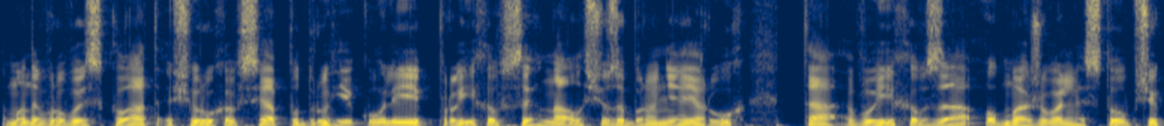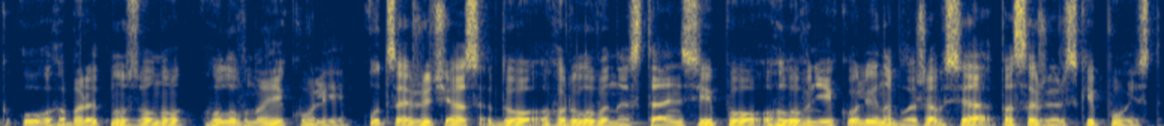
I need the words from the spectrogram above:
Маневровий склад, що рухався по другій колії, проїхав сигнал, що забороняє рух, та виїхав за обмежувальний стовпчик у габаритну зону головної колії. У цей же час до горловини станції по головній колії наближався пасажирський поїзд.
